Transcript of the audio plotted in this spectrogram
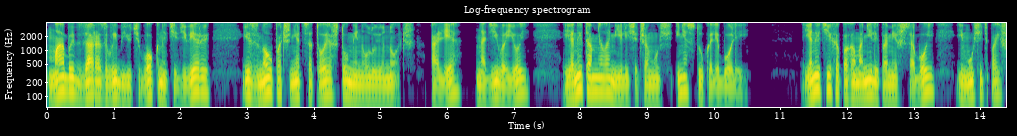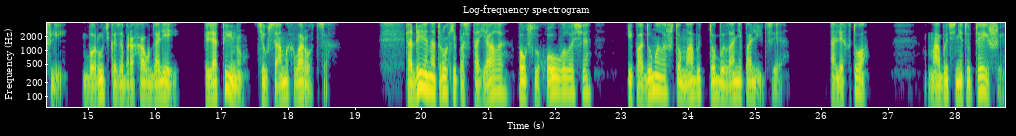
Мабыць зараз выб'юць вокны ці дзверы і зноў пачнецца тое што ў мінулую ноч. Але на дзіва ёй яны там не ламіліся чамусь і не стукалі болей. Яны ціха пагаманілі паміж сабой і мусіць пайшлі бо ручка забрахаў далей лятыну ці ў самых варотцах. Тады яна трохі пастаяла паўслухоўвалася і падумала што мабыць то была не паліцыя. Але хто? Мабыць не тутэйшы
